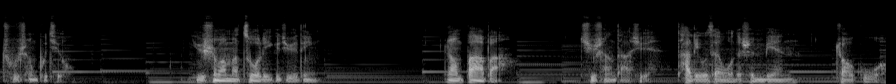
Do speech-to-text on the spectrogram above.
出生不久，于是妈妈做了一个决定，让爸爸去上大学，他留在我的身边照顾我。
